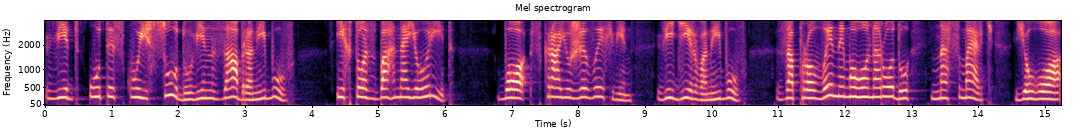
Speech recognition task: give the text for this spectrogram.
Від утиску й суду він забраний був, і хто збагне його рід, бо з краю живих він відірваний був, за провини мого народу на смерть його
